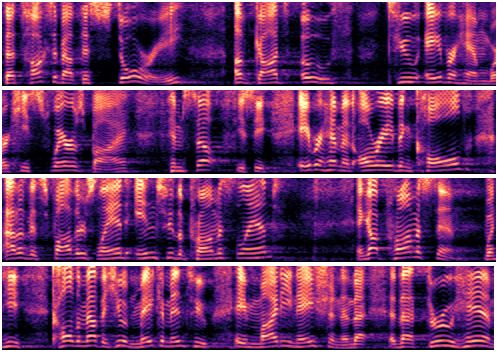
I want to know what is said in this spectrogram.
that talks about this story of God's oath to Abraham, where he swears by himself. You see, Abraham had already been called out of his father's land into the promised land, and God promised him when he called him out that he would make him into a mighty nation and that, that through him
